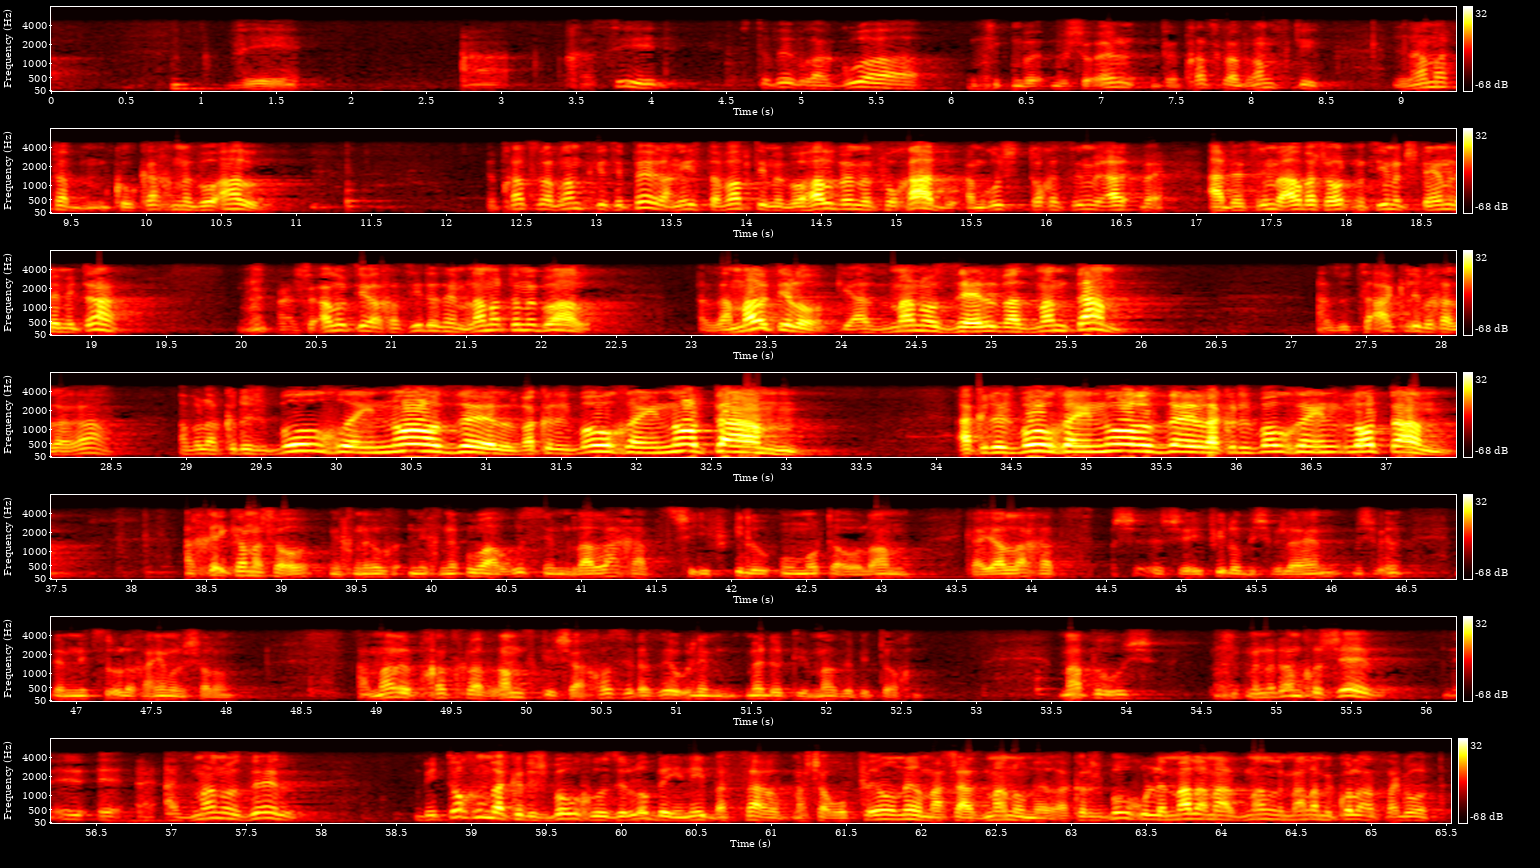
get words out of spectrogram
והחסיד הסתובב רגוע ושואל את רב חצקל אברמסקי, למה אתה כל כך מבוהל? רב חצקל אברמסקי סיפר, אני הסתובבתי מבוהל ומפוחד, אמרו שתוך 20, עד 24 שעות מוציאים את שתיהם למיטה. שאל אותי החסיד הזה, למה אתה מבוהל? אז אמרתי לו, כי הזמן אוזל והזמן תם. אז הוא צעק לי בחזרה, אבל הקדוש ברוך הוא אינו אוזל, והקדוש ברוך הוא אינו תם. הקדוש ברוך הוא אינו אוזל, הקדוש ברוך הוא לא תם. אחרי כמה שעות נכנעו, נכנעו הרוסים ללחץ שהפעילו אומות העולם, כי היה לחץ שהפעילו בשבילם, בשביל, והם ניצלו לחיים ולשלום. אמר רב חצקלב רמסקי שהחוסר הזה הוא לימד אותי מה זה ביטוחן. מה הפירוש? בן אדם חושב, הזמן אוזל, ביטוחן בקדוש ברוך הוא זה לא בעיני בשר, מה שהרופא אומר, מה שהזמן אומר. הקדוש ברוך הוא למעלה מהזמן, למעלה מכל ההשגות.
